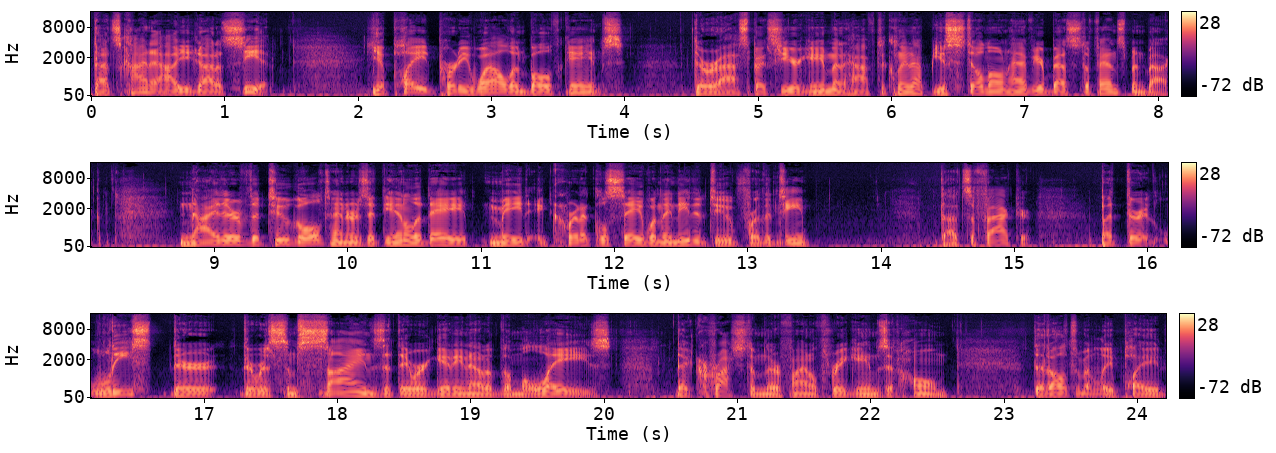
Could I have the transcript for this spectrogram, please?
That's kind of how you got to see it. You played pretty well in both games. There are aspects of your game that have to clean up. You still don't have your best defenseman back. Neither of the two goaltenders at the end of the day made a critical save when they needed to for the team. That's a factor. But there at least there there was some signs that they were getting out of the malaise that crushed them their final three games at home that ultimately played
